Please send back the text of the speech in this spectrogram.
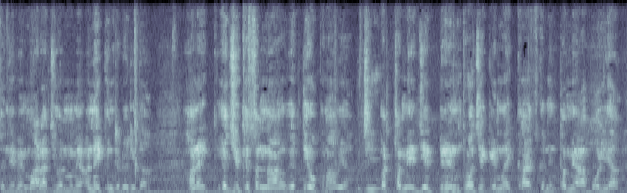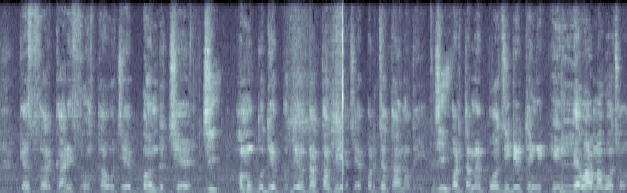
સંજય મારા જીવનમાં મેં અનેક ઇન્ટરવ્યુ લીધા. અનેક એજ્યુકેશનના વ્યક્તિઓ પણ આવ્યા. પણ તમે જે ડ્રીમ પ્રોજેક્ટ એમાં ખાસ કરીને તમે આ બોલ્યા કે સરકારી સંસ્થાઓ જે બંધ છે. જી. અમુક ઉદ્યોગપતિઓ દત્તક લે છે પણ જતા નથી. પણ તમે પોઝિટિવ થિંકિંગ એ લેવા માંગો છો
